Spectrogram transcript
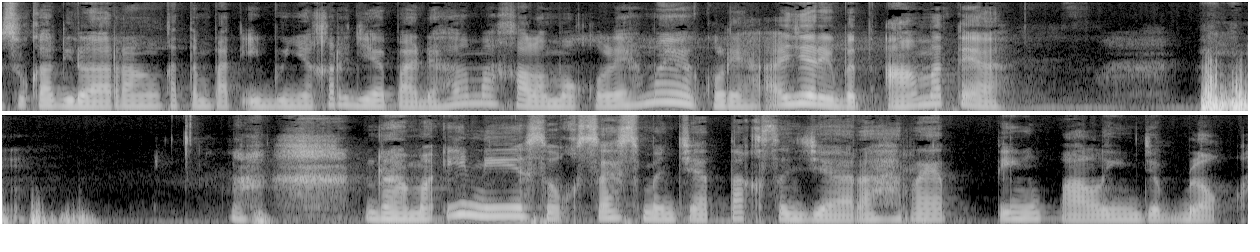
suka dilarang ke tempat ibunya kerja padahal mah kalau mau kuliah mah ya kuliah aja ribet amat ya Nah, drama ini sukses mencetak sejarah rating paling jeblok.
